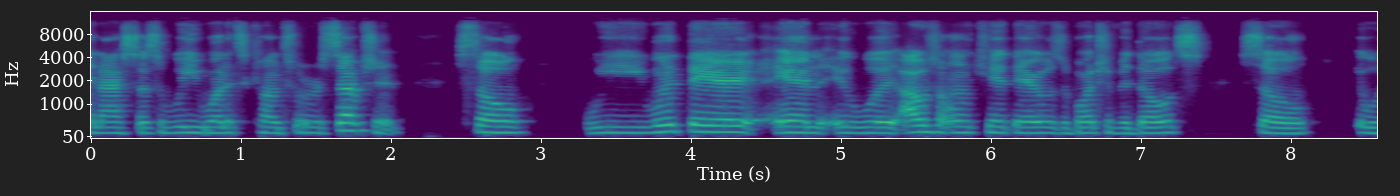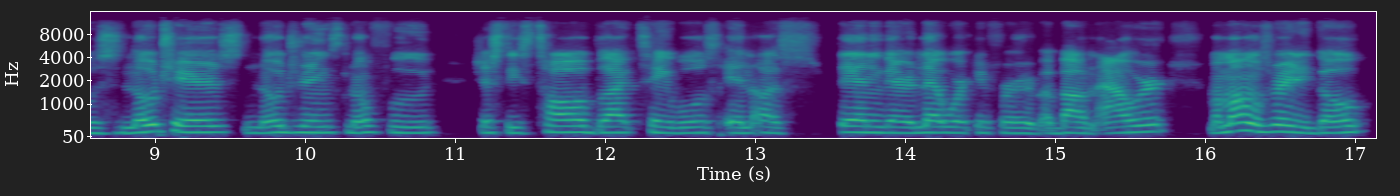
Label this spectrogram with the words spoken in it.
and asked us if we wanted to come to a reception. So we went there and it was I was the only kid there. It was a bunch of adults. So it was no chairs, no drinks, no food, just these tall black tables and us standing there networking for about an hour. My mom was ready to go.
